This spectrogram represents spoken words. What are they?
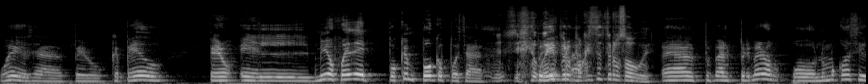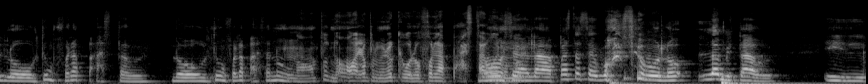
güey, o sea, pero, ¿qué pedo? Pero el mío fue de poco en poco, pues, o sea, Sí, Pero- Oye, pero ¿por qué se trozó, güey? al, primero, o no me acuerdo si lo último fue la pasta, güey. Lo último fue la pasta, ¿no? No, pues no, lo primero que voló fue la pasta, No, güey. o sea, no la pasta se, vo- se voló la mitad, güey. Y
